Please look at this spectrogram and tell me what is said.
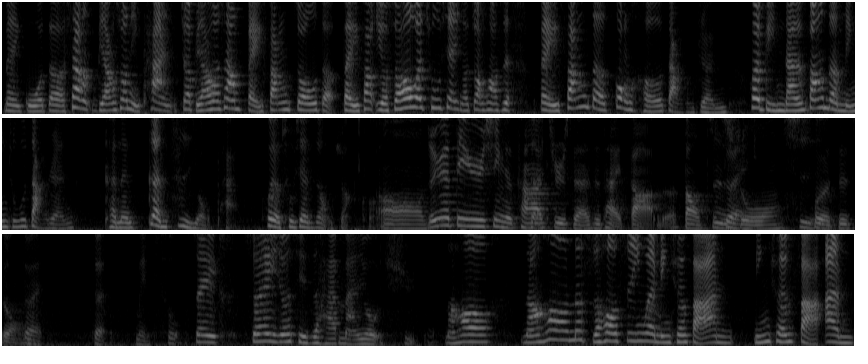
美国的，像比方说你看，就比方说像北方州的北方，有时候会出现一个状况是，北方的共和党人会比南方的民主党人可能更自由派，会有出现这种状况。哦，就因为地域性的差距实在是太大了，导致说是会有这种。对对，没错，所以所以就其实还蛮有趣的，然后。然后那时候是因为民权法案，民权法案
